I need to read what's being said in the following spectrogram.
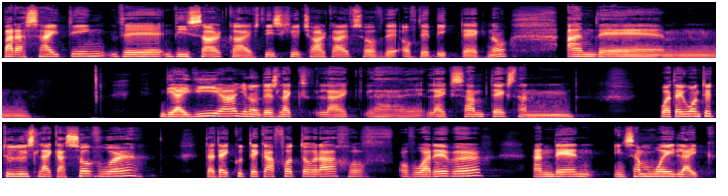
parasiting the these archives, these huge archives of the of the big tech, no, and the um, the idea, you know, there's like like like, like some text, and what I wanted to do is like a software that I could take a photograph of of whatever, and then in some way like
